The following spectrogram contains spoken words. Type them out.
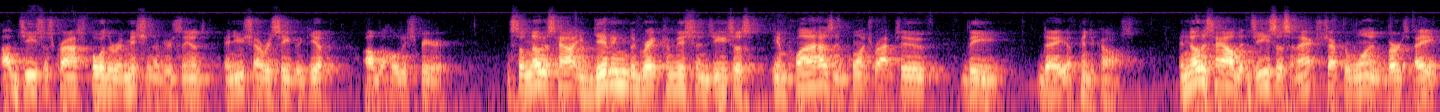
of Jesus Christ for the remission of your sins, and you shall receive the gift of the Holy Spirit. And so notice how in giving the Great Commission, Jesus implies and points right to the day of Pentecost. And notice how that Jesus in Acts chapter 1, verse 8,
